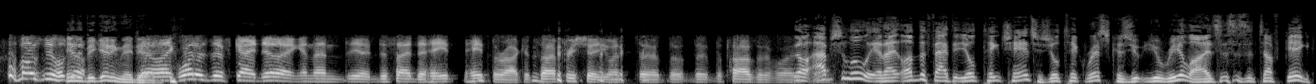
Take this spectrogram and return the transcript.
most people In go, the beginning, they did. They're like, "What is this guy doing?" And then you decide to hate hate the Rockets. So I appreciate you went the the, the, the positive way. No, absolutely. And I love the fact that you'll take chances, you'll take risks because you, you realize this is a tough gig.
